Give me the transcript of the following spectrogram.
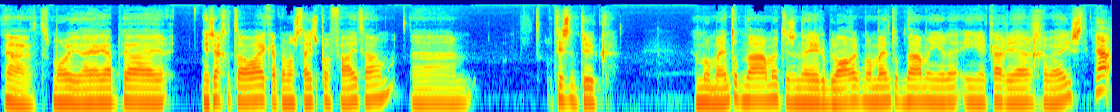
ja, het is mooi. Je, hebt, je zegt het al, ik heb er nog steeds profijt aan. Ehm, het is natuurlijk een momentopname. Het is een hele belangrijke momentopname in je, in je carrière geweest. Ja,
